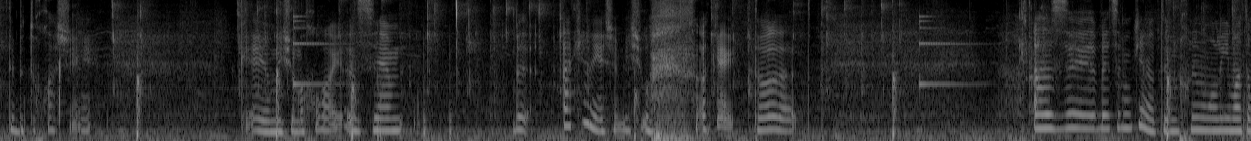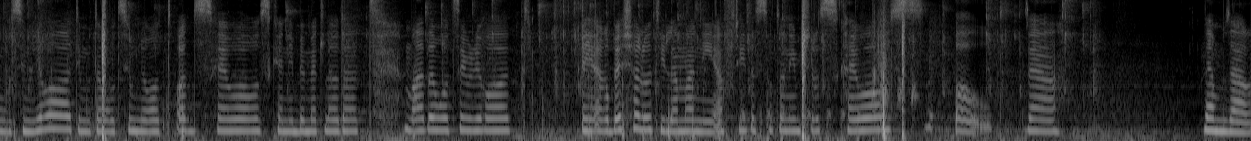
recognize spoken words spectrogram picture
הייתי בטוחה ש... אוקיי, מישהו מאחוריי, אז... אמ, אה, כן, יש שם מישהו. אוקיי, טוב לדעת. אז אה, בעצם כן, אתם יכולים לומר לי מה אתם רוצים לראות, אם אתם רוצים לראות עוד SkyWars, כי אני באמת לא יודעת מה אתם רוצים לראות. אה, הרבה שאלו אותי למה אני החבאתי את הסרטונים של SkyWars. וואו, זה היה מוזר.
